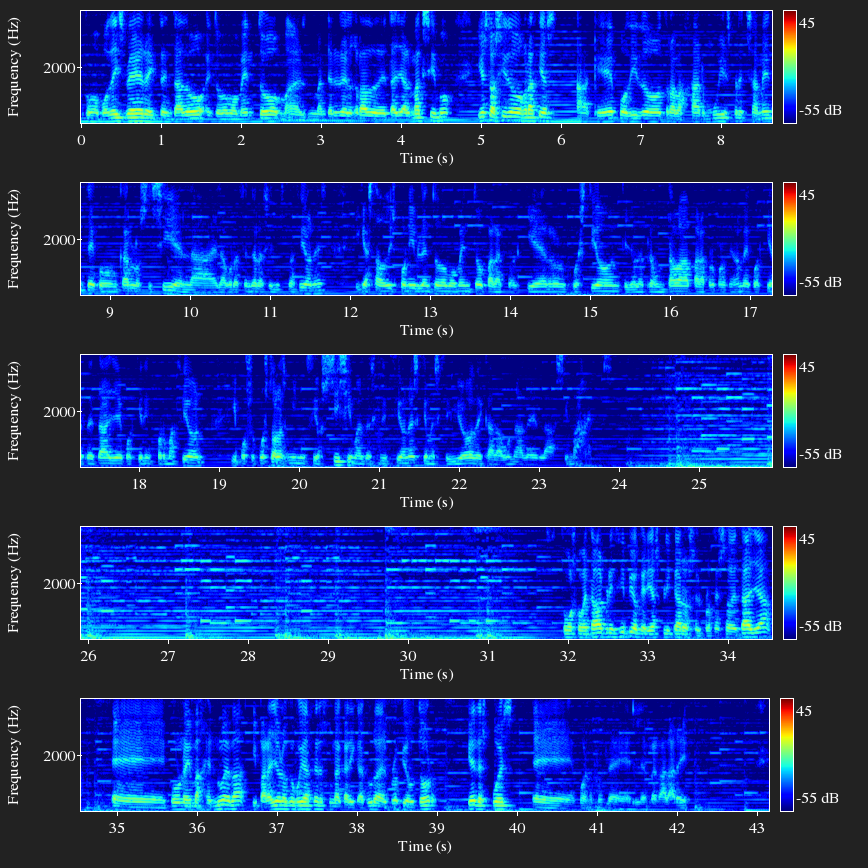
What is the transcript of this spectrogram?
Como podéis ver, he intentado en todo momento mantener el grado de detalle al máximo y esto ha sido gracias a que he podido trabajar muy estrechamente con Carlos Sisi en la elaboración de las ilustraciones y que ha estado disponible en todo momento para cualquier cuestión que yo le preguntaba, para proporcionarme cualquier detalle, cualquier información y por supuesto las minuciosísimas descripciones que me escribió de cada una de las imágenes. Como os comentaba al principio, quería explicaros el proceso de talla eh, con una imagen nueva y para ello lo que voy a hacer es una caricatura del propio autor que después eh, bueno, pues le, regalaré.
